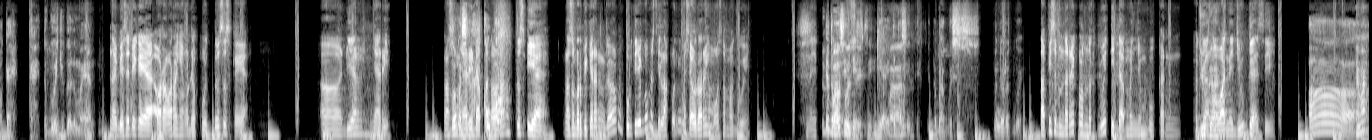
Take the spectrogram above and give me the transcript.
Oke, nah itu gue juga lumayan. Nah biasanya dia kayak orang-orang yang udah putus terus kayak eh, dia nyari langsung nyari dapat kok. orang terus iya langsung berpikiran enggak buktinya gue masih laku nih masih ada orang yang mau sama gue. Nah, itu. Itu Itu, bagus positif sih. sih. Iya, itu positif. Itu bagus menurut gue. Tapi sebenarnya kalau menurut gue tidak menyembuhkan kegalauannya juga, sih. Oh. Emang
